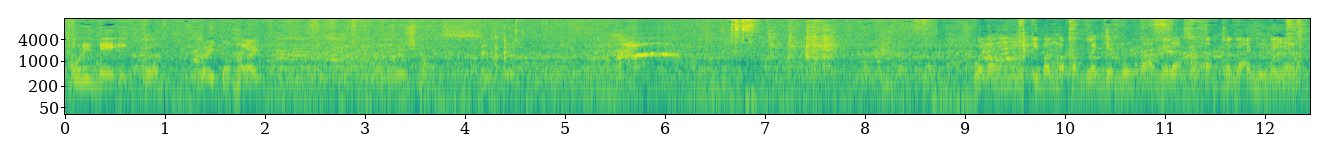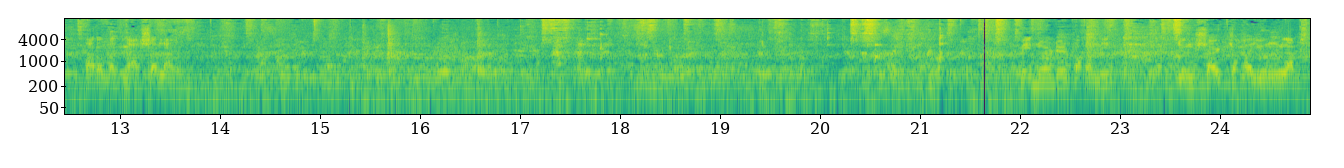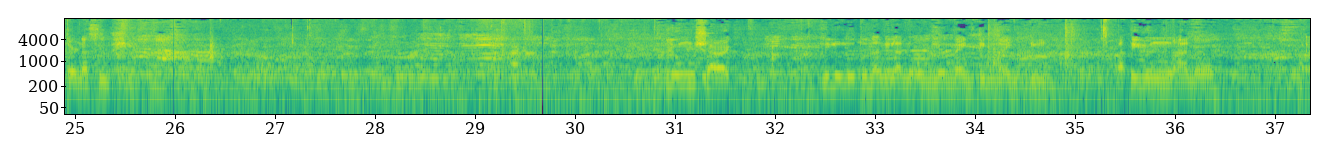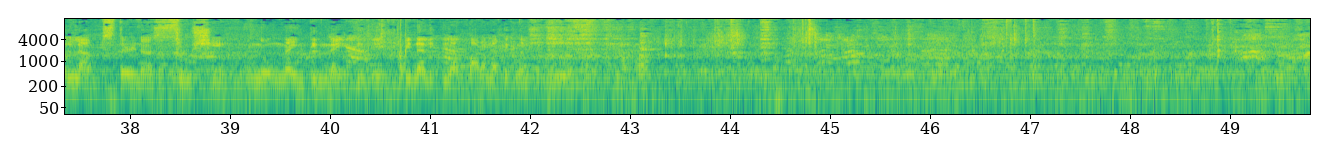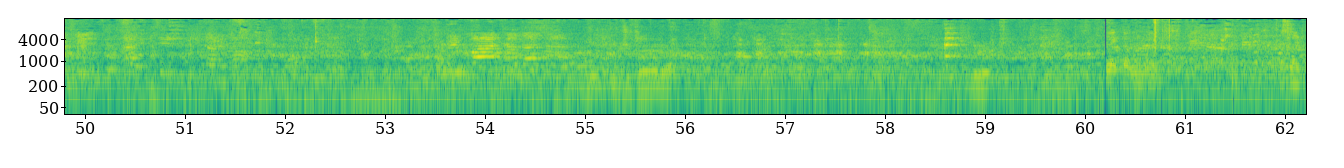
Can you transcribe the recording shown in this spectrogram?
Kuride ikko. これいいか。はい。お願いします。 Walang ibang mapaglagyan ng camera, so pagtsagaan nyo na yan para magkasya lang. May in-order pa kami. Yung shark tsaka yung lobster na sushi. Yung shark, niluluto na nila noon yung 1990. Pati yung ano, lobster na sushi noong 1990 din. Binalik lang para matikman siguro. Did, you try out? Yeah. Like that one It's like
